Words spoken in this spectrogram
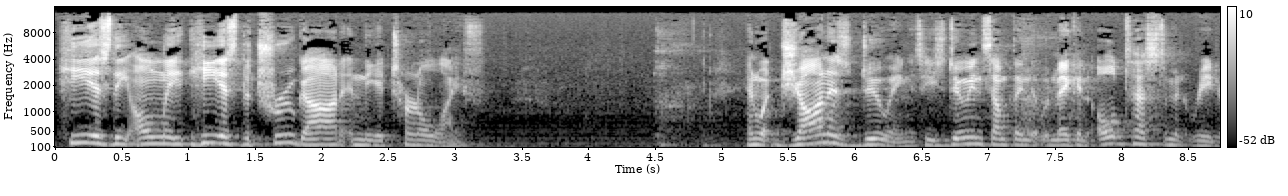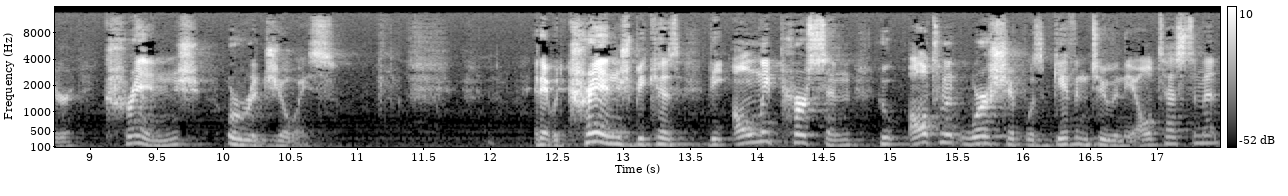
he is the only, he is the true God and the eternal life. And what John is doing is he's doing something that would make an Old Testament reader cringe or rejoice. And it would cringe because the only person who ultimate worship was given to in the Old Testament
